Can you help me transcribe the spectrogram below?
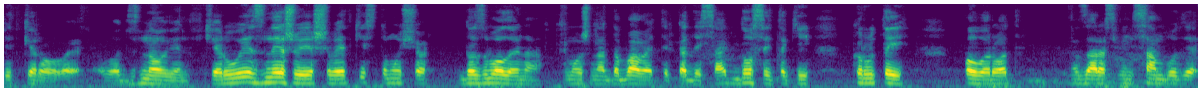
підкеровує. От знову він керує, знижує швидкість, тому що дозволено можна додати 50. Досить такий крутий поворот. Зараз він сам буде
